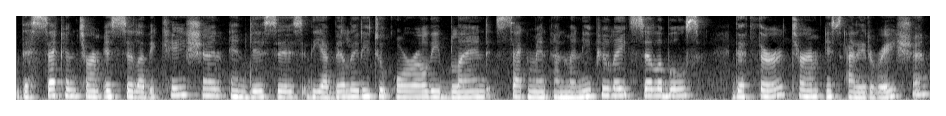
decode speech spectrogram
The second term is syllabication, and this is the ability to orally blend, segment, and manipulate syllables. The third term is alliteration,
